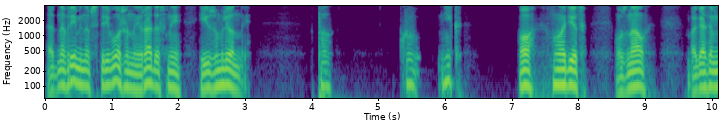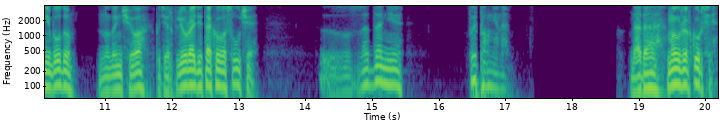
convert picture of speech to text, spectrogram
одновременно встревоженные, радостные и изумленные. «Полковник...» «О, молодец! Узнал. Богатым не буду. Ну да ничего, потерплю ради такого случая». «Задание выполнено». «Да-да, мы уже в курсе.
